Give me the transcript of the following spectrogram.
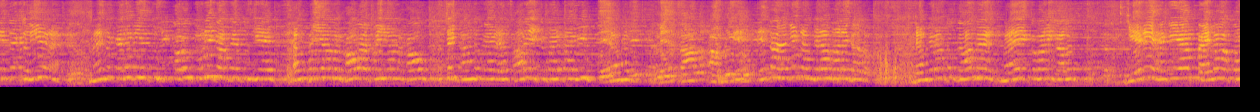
ਕਿਤੇ ਕਲੀਅਰ ਹੈ। ਮੈਨੂੰ ਕਹਿੰਦਾ ਵੀ ਇਹ ਤੁਸੀਂ ਕਰੋ ਕਿਉਂ ਨਹੀਂ ਕਰਦੇ ਤੁਸੀਂ ਐਫ ਆਈ ਆਰ ਲਿਖਾਓ ਐਫ ਆਈ ਆਰ ਲਿਖਾਓ ਤੇ ਗੰਦ ਪੈ ਰਿਹਾ ਸਾਰੇ ਇੱਕ ਬੈਠ ਆ ਗਈ। ਮੇਰੇ ਨਾਲ ਆਵੇ ਇਹ ਤਾਂ ਹੈਗੀ ਡੰਗਰਾਂ ਬਾਰੇ ਗੱਲ। ਡੰਗਰਾਂ ਤੋਂ ਗਾਂ ਮੈਂ ਮੈਂ ਇੱਕ ਵਾਰੀ ਗੱਲ ਜਿਹੜੇ ਹੈਗੇ ਆ ਪਹਿਲਾਂ ਆਪਾਂ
